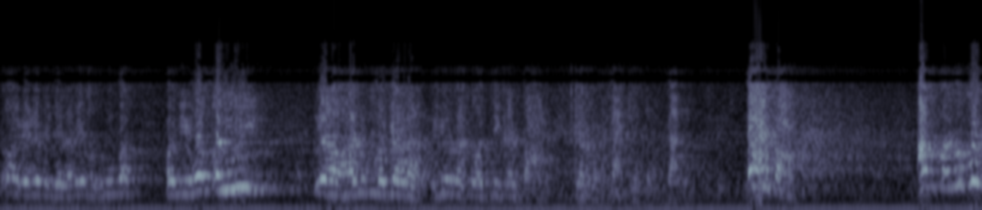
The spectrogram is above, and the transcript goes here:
توالي له بجلابيه مقلوبه فلي وطني يا هلم جرة يجرك يوديك البحر. جرة انت ما عنده حاجة أما نقول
